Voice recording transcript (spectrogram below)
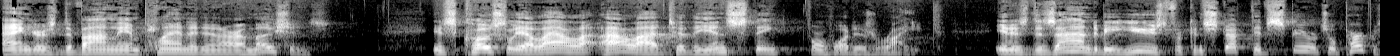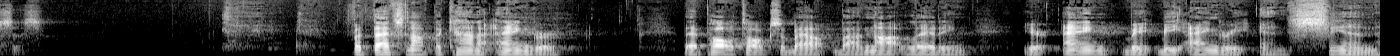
Anger is divinely implanted in our emotions. It's closely allied to the instinct for what is right. It is designed to be used for constructive spiritual purposes. But that's not the kind of anger that Paul talks about by not letting your ang- be, be angry and sin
